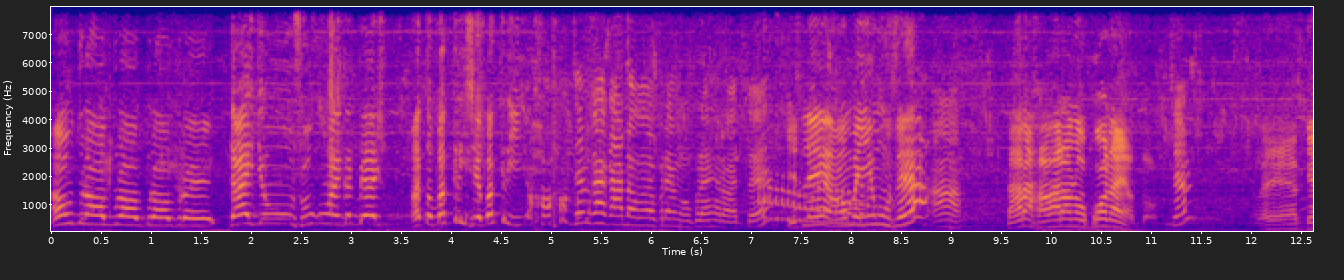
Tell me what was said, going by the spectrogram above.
આવતરા આવતરા આવતરા આવતરા. ગાય જેવું છોકરો એક બેસ આ તો બકરી છે બકરી. જેમ કાકાનો પ્રેમ વપરાય હેરો તો એટલે આમાં એવું છે હા. તારા હારાનો ફોન આવ્યો હતો કેમ કે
